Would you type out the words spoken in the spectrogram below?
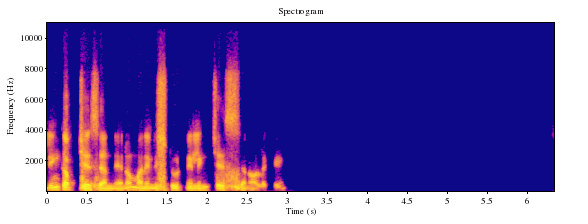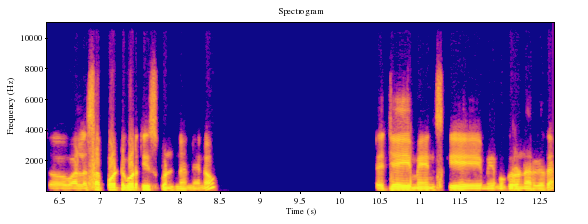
లింక్ అప్ చేశాను నేను. మన ఇన్స్టిట్యూట్ని లింక్ చేశాను వాళ్ళకి. సో వాళ్ళ సపోర్ట్ కూడా తీసుకుంటున్నాను నేను. జేఈ మెయిన్స్కి మీ ముగ్గురు ఉన్నారు కదా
